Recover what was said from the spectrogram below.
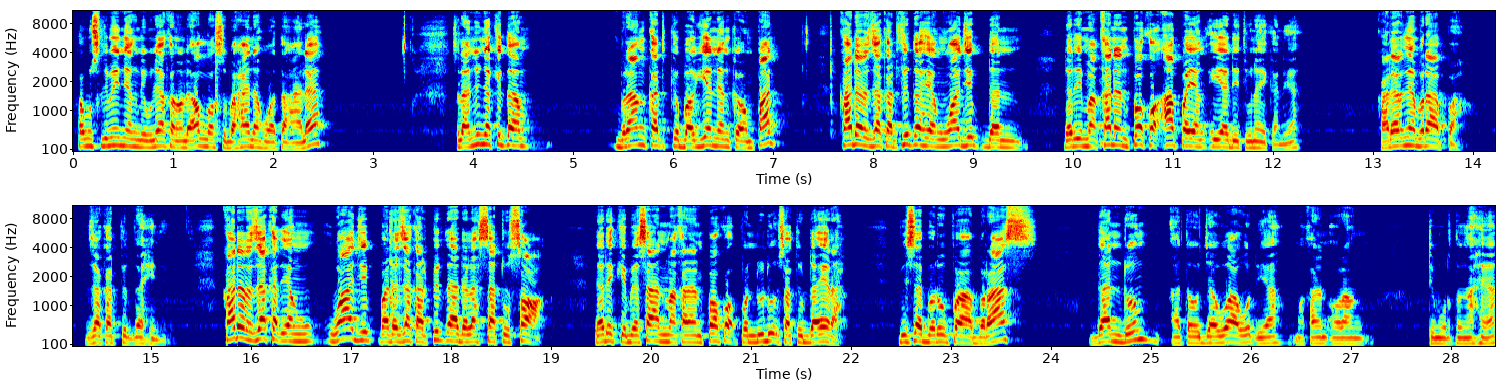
Kaum muslimin yang dimuliakan oleh Allah Subhanahu wa taala. Selanjutnya kita berangkat ke bagian yang keempat, kadar zakat fitrah yang wajib dan dari makanan pokok apa yang ia ditunaikan ya. Kadarnya berapa? Zakat fitrah ini. Kadar zakat yang wajib pada zakat fitrah adalah satu so' dari kebiasaan makanan pokok penduduk satu daerah. Bisa berupa beras, gandum atau jawawut ya, makanan orang Timur Tengah ya,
